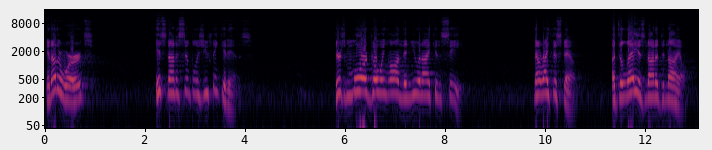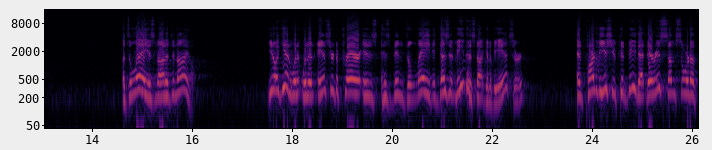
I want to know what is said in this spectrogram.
In other words, it's not as simple as you think it is. There's more going on than you and I can see. Now, write this down. A delay is not a denial. A delay is not a denial. You know, again, when, when an answer to prayer is, has been delayed, it doesn't mean that it's not going to be answered. And part of the issue could be that there is some sort of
